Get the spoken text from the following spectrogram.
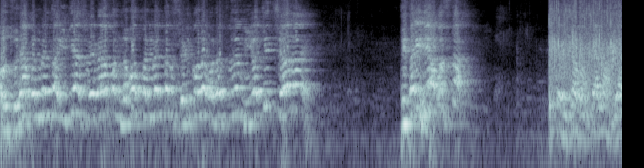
अहो, जुन्या पनवेलचा इतिहास वेगळा पण नवं पनवेल तर सिडकोला वनस्पती नियोजित शहर आहे. तिथेही ही अवस्था. त्यांच्या वाट्याला हव्या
